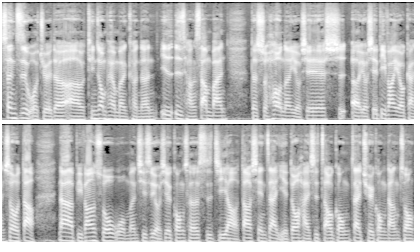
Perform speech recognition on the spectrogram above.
甚至我觉得呃，听众朋友们可能日日常上班的时候呢，有些是呃，有些地方有感受到。那比方说，我们其实有些公车司机哦，到现在也都还是招工，在缺工当中。中，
